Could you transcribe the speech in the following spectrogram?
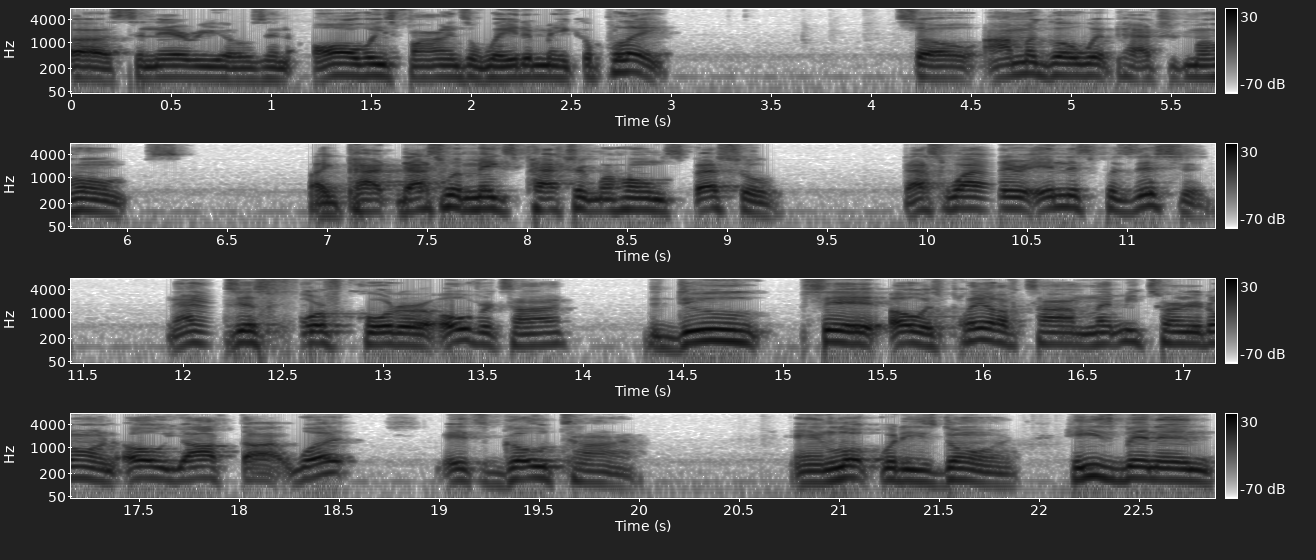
uh, scenarios and always finds a way to make a play? So I'm gonna go with Patrick Mahomes. Like Pat, that's what makes Patrick Mahomes special. That's why they're in this position. not just fourth quarter overtime. The dude said, "Oh, it's playoff time. Let me turn it on." Oh, y'all thought what? It's go time. And look what he's doing. He's been in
